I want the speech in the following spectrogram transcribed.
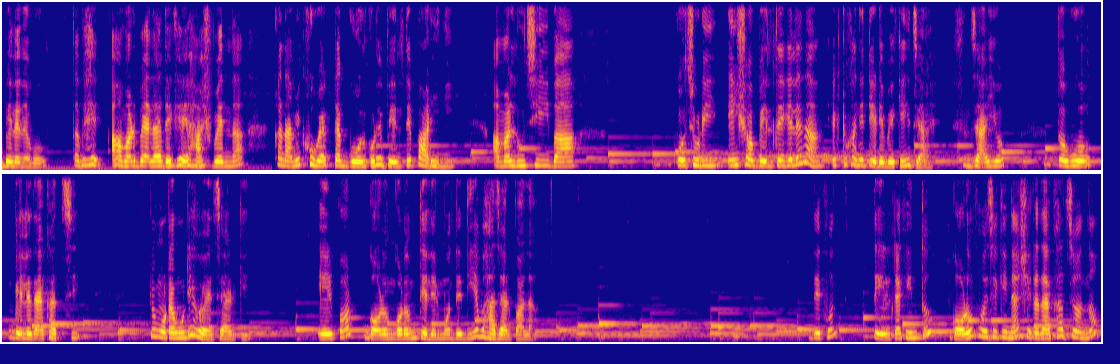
বেলে নেব। তবে আমার বেলা দেখে হাসবেন না, কারণ আমি খুব একটা গোল করে বেলতে পারিনি। আমার লুচি বা কচুরি এই সব বেলতে গেলে না একটুখানি টেড়ে বেঁকেই যায়। যাই হোক, তবুও বেলে দেখাচ্ছি। একটু মোটামুটি হয়েছে আর কি। এরপর গরম গরম তেলের মধ্যে দিয়ে ভাজার পালা। দেখুন, তেলটা কিন্তু গরম হয়েছে কিনা সেটা দেখার জন্য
